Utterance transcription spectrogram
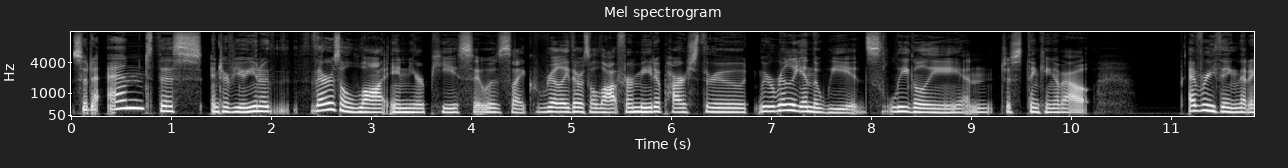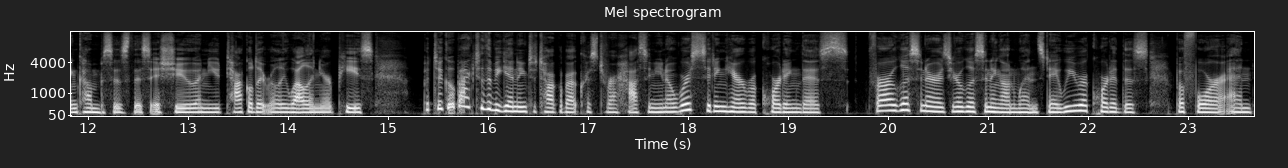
So, to end this interview, you know, there's a lot in your piece. It was like really, there was a lot for me to parse through. We were really in the weeds legally and just thinking about everything that encompasses this issue. And you tackled it really well in your piece. But to go back to the beginning to talk about Christopher Hasson, you know, we're sitting here recording this. For our listeners, you're listening on Wednesday. We recorded this before. And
